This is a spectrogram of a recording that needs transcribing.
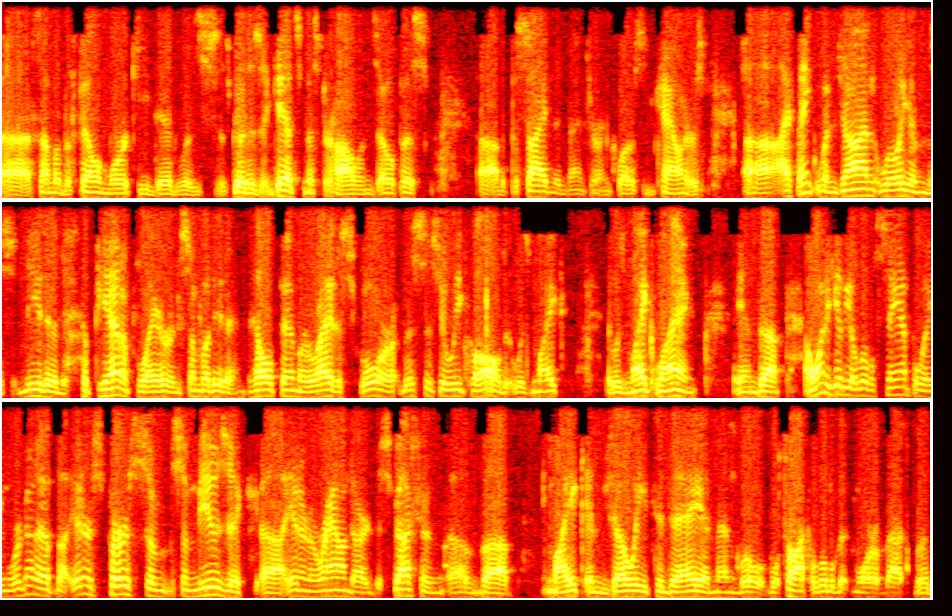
Uh, some of the film work he did was as good as it gets. Mr. Holland's Opus, uh, The Poseidon Adventure, and Close Encounters. Uh, I think when John Williams needed a piano player and somebody to help him or write a score, this is who he called. It was Mike. It was Mike Lang. And uh, I want to give you a little sampling. We're going to uh, intersperse some some music uh, in and around our discussion of uh, Mike and Joey today, and then we'll we'll talk a little bit more about the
